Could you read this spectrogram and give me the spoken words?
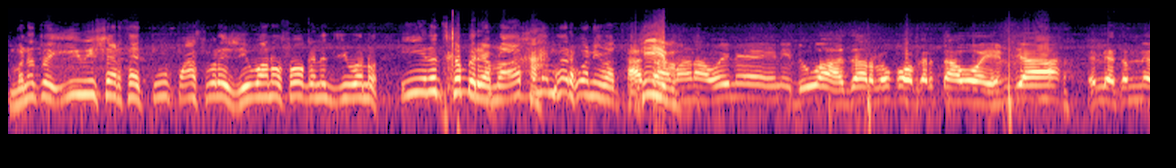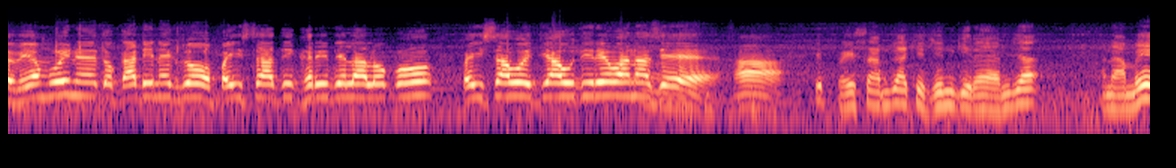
મને તો એ વિચાર થાય તું પાંચ વર્ષ જીવવાનો છો કે નથી જીવવાનો એ નથી ખબર હમણાં આપણને મારવાની વાત માણા હોય ને એની દુવા હજાર લોકો કરતા હોય સમજ્યા? એટલે તમને વેમ હોય ને તો કાઢી નાખજો. પૈસાથી ખરીદેલા લોકો પૈસા હોય ત્યાં સુધી રહેવાના છે. હા. એ પૈસા સમજા આખી જિંદગી રહે સમજ્યા? અને આમ એ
